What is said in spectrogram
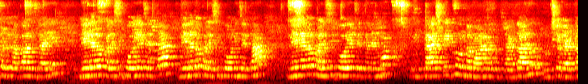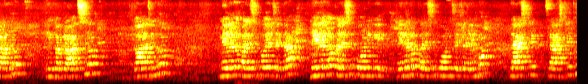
రెండు రకాలు ఉంటాయి. నేలలో కలిసిపోయే చెత్త నేలలో కలిసిపోని చెత్త నేలలో కలిసిపోయే చెత్తనేమో ఈ ప్లాస్టిక్ ఇంకా మానవ వ్యర్థాలు వృక్ష వ్యర్థాలు ఇంకా క్లాత్స్ గాజులు నేలలో కలిసిపోయే చెత్త నేలలో కలిసిపోని నేలలో కలిసిపోని చెత్తనేమో ప్లాస్టిక్ ప్లాస్టిక్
